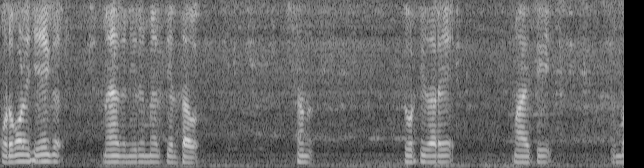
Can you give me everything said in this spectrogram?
ಕೊಡಗಳು ಹೇಗೆ ಮ್ಯಾಗ ನೀರಿನ ಮ್ಯಾಗ ತೇಲ್ತಾವೆ ಚಂದ ತೋರ್ತಿದ್ದಾರೆ ಮಾಹಿತಿ ತುಂಬ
